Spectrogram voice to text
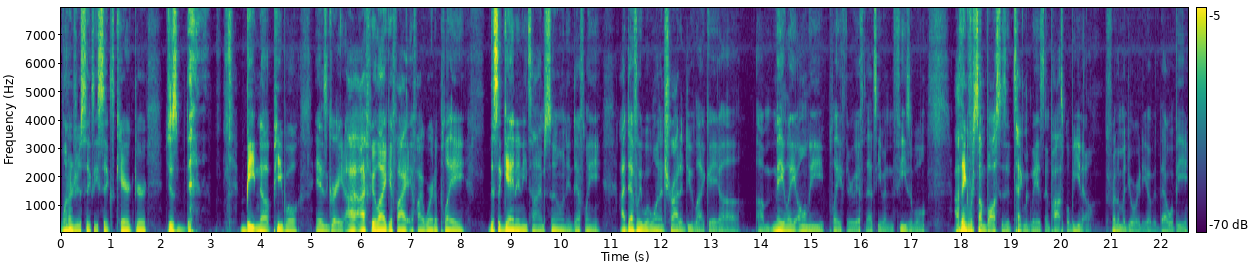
166 character just beating up people is great. I I feel like if I if I were to play this again anytime soon, it definitely I definitely would want to try to do like a uh a melee only playthrough if that's even feasible. I think for some bosses it technically is impossible, but you know, for the majority of it, that would be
